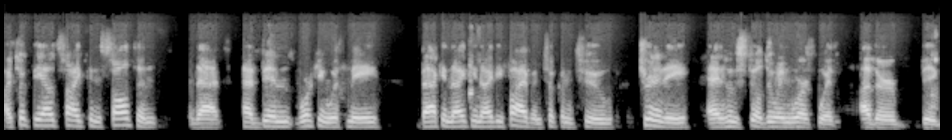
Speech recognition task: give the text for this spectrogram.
I took the outside consultant that had been working with me back in 1995 and took him to Trinity and who's still doing work with other big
